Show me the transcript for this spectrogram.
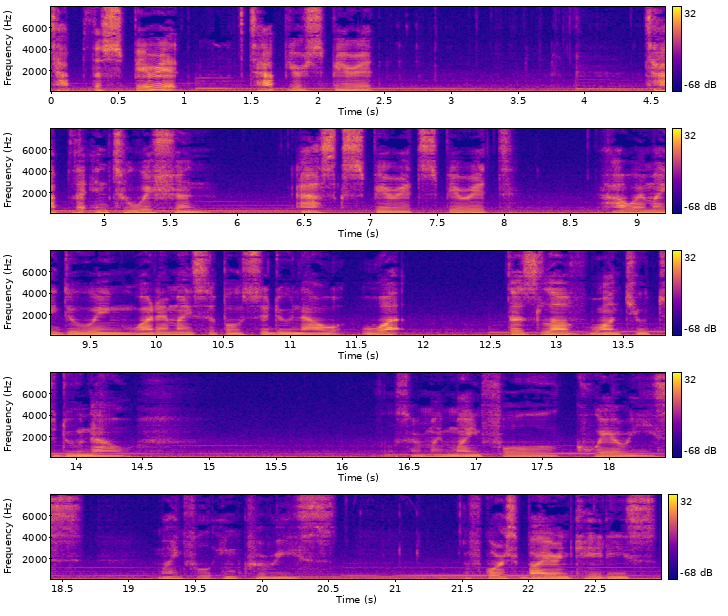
Tap the spirit, tap your spirit Tap the intuition. Ask Spirit, Spirit, how am I doing? What am I supposed to do now? What does love want you to do now? Those are my mindful queries, mindful inquiries. Of course, Byron Katie's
